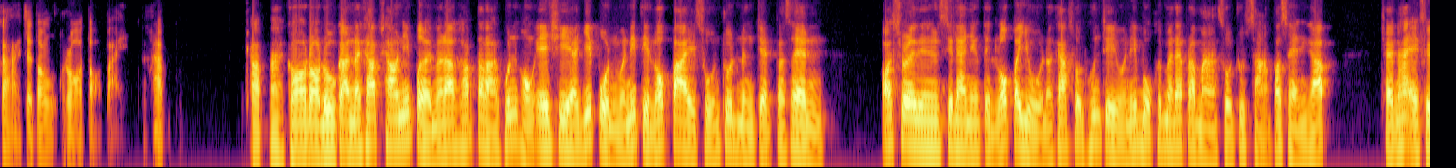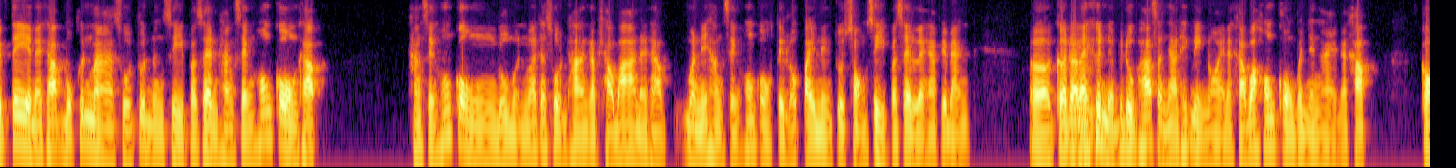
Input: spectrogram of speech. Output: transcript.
ก็อาจจะต้องรอต่อไปนะครับก็รอดูกันนะครับเช้านี้เปิดมาแล้วครับ ตลาดหุ้นของเอเชีย ญี่ปุ่นวันนี้ติดลบไป 0.17%ออสเตรเลียนิวซีแลนด์ยังติดลบไปอยู่นะครับส่วนหุ้นจีนวันนี้บวกขึ้นมาได้ประมาณ 0.3%ครับ ชน่า A50 นะครับบวกขึ้นมา 0.14%หางเซ็งฮ่องกงครับหางเซ็งฮ่องกงดูเหมือนว่าจะสวนทางกับชาวบ้านนะครับ วันนี้หางเซ็งฮ่องกงติดลบไป 1.24%เลยครับพี่แบงค์เเกิดอะไรขึ้นเดี๋ยวไปดูภาพสัญญาณเทคนิคหน่อยนะครับว่าฮ่องกงเป็นยังไงนะครับก็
